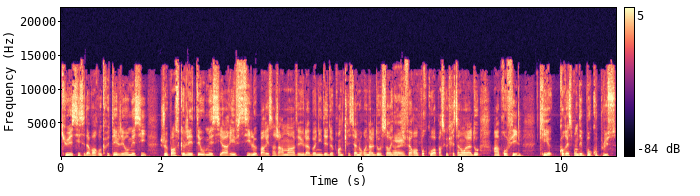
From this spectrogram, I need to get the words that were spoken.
QSI, c'est d'avoir recruté Léo Messi. Je pense que les où Messi arrive, si le Paris Saint-Germain avait eu la bonne idée de prendre Cristiano Ronaldo, ça aurait été différent. Pourquoi? Parce que Cristiano Ronaldo a un profil qui correspondait beaucoup plus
